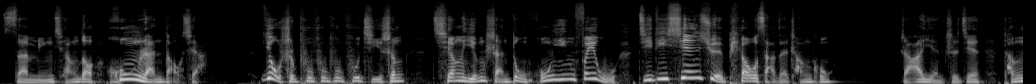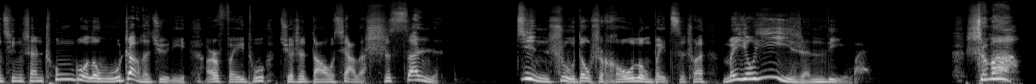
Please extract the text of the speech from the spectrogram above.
三名强盗轰然倒下。又是噗噗噗噗几声，枪影闪动，红缨飞舞，几滴鲜血飘洒在长空。眨眼之间，藤青山冲过了五丈的距离，而匪徒却是倒下了十三人，尽数都是喉咙被刺穿，没有一人例外。什么？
